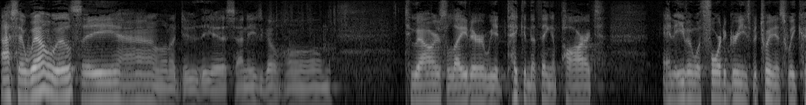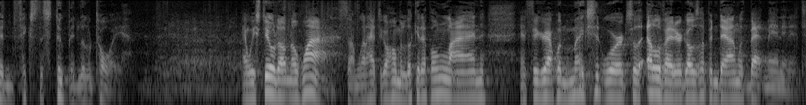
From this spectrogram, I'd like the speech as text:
I said, Well, we'll see. I don't want to do this. I need to go home. Two hours later, we had taken the thing apart. And even with four degrees between us, we couldn't fix the stupid little toy. and we still don't know why. So I'm going to have to go home and look it up online and figure out what makes it work so the elevator goes up and down with Batman in it.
